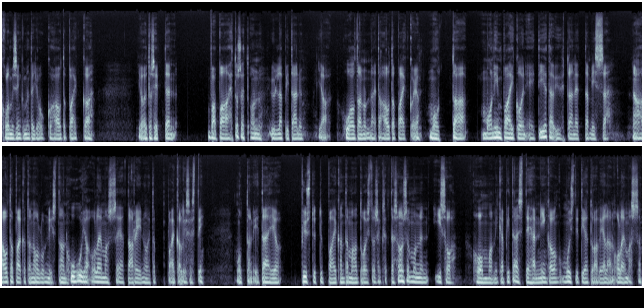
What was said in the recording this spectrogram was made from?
30 joukkohautapaikkaa, joita sitten vapaaehtoiset on ylläpitänyt ja huoltanut näitä hautapaikkoja. Mutta monin paikoin ei tietä yhtään, että missä nämä hautapaikat on ollut. Niistä on huhuja olemassa ja tarinoita paikallisesti, mutta niitä ei ole pystytty paikantamaan toistaiseksi. Että se on semmoinen iso homma, mikä pitäisi tehdä niin kauan kuin muistitietoa vielä on olemassa,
